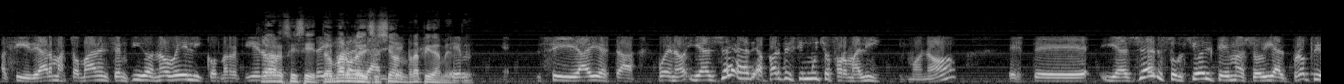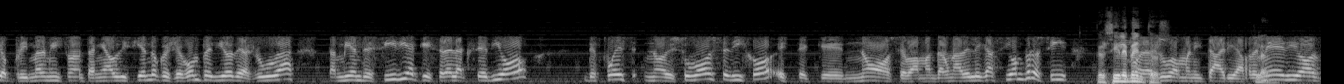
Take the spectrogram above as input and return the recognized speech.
así, de armas tomar en sentido no bélico, me refiero. Claro, sí, sí, tomar una adelante. decisión rápidamente. Eh, sí, ahí está. Bueno, y ayer, aparte, sin mucho formalismo, ¿no? Este, y ayer surgió el tema, yo oí al propio primer ministro Netanyahu diciendo que llegó un pedido de ayuda también de Siria, que Israel accedió, después, no, de su voz se dijo este, que no se va a mandar una delegación, pero sí, Pero sí elementos. ayuda humanitaria, remedios.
